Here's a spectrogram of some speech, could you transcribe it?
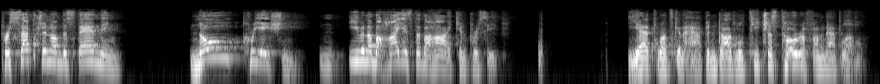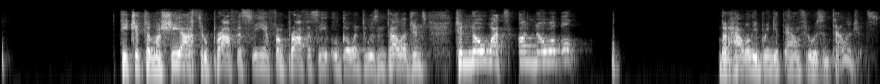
perception, understanding no creation, even of the highest of the high, can perceive. Yet, what's going to happen? God will teach us Torah from that level. Teach it to Mashiach through prophecy, and from prophecy, it will go into his intelligence to know what's unknowable. But how will he bring it down through his intelligence?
